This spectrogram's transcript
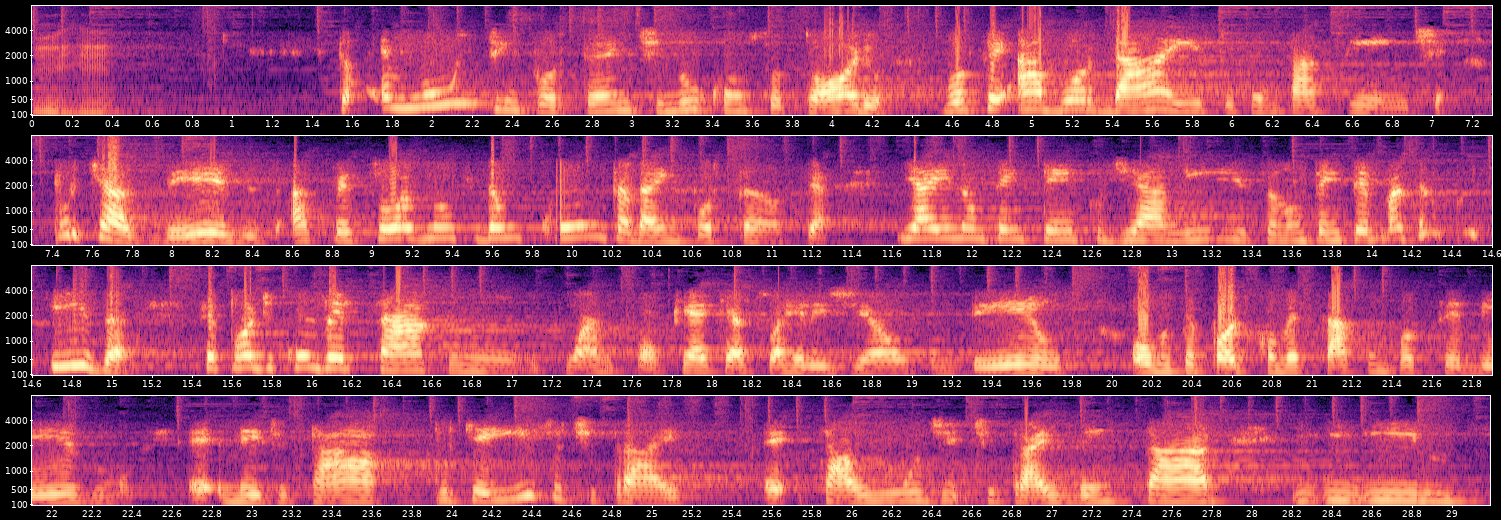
Uhum. Então, é muito importante no consultório você abordar isso com o paciente, porque às vezes as pessoas não se dão conta da importância. E aí não tem tempo de ir missa, não tem tempo, mas você não precisa. Você pode conversar com, com a, qualquer que é a sua religião, com Deus, ou você pode conversar com você mesmo, é, meditar, porque isso te traz é, saúde, te traz bem-estar. E, e, e,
